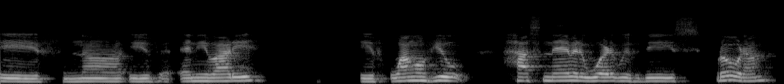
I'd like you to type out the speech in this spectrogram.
if not, if anybody, if one of you has never worked with this program,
